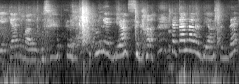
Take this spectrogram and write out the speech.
얘기하지 말고 무슨 그 응의 뉘앙스가 해달라는 뉘앙스인데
